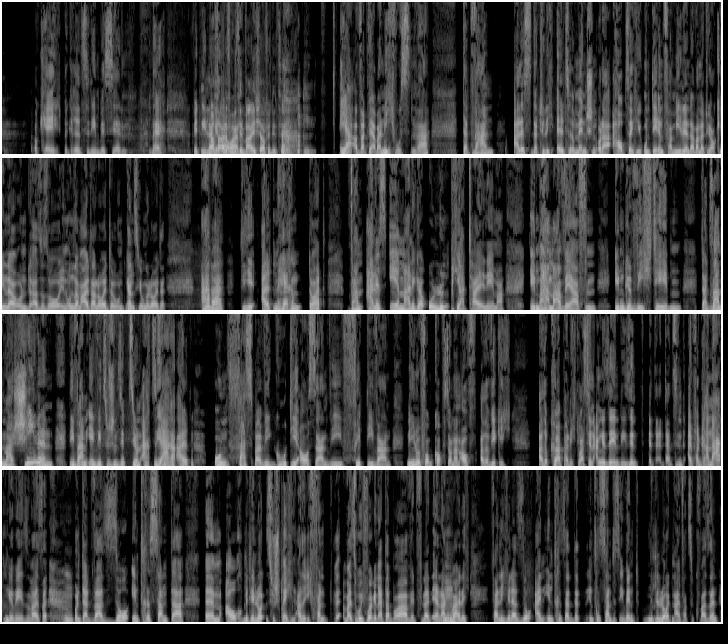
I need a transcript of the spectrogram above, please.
okay, begrillst du die ein bisschen, ne? Wird nie lange Machst alles dauern. ein bisschen weicher für die Zähne. Ja, was wir aber nicht wussten war, das waren alles natürlich ältere Menschen oder hauptsächlich und deren Familien, da waren natürlich auch Kinder und also so in unserem Alter Leute und ganz junge Leute. Aber die alten Herren dort waren alles ehemaliger Olympiateilnehmer. Im Hammerwerfen, im Gewichtheben. Das waren Maschinen. Die waren irgendwie zwischen 70 und 80 Jahre alt. Unfassbar, wie gut die aussahen, wie fit die waren. Nicht nur vom Kopf, sondern auf, also wirklich also körperlich, du hast den angesehen, die sind, das sind einfach Granaten gewesen, weißt du? Mhm. Und das war so interessant da, ähm, auch mit den Leuten zu sprechen. Also ich fand, weißt du, wo ich vorher gedacht habe, boah, wird vielleicht eher langweilig, fand ich wieder so ein interessant, interessantes Event, mit den Leuten einfach zu quasseln.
